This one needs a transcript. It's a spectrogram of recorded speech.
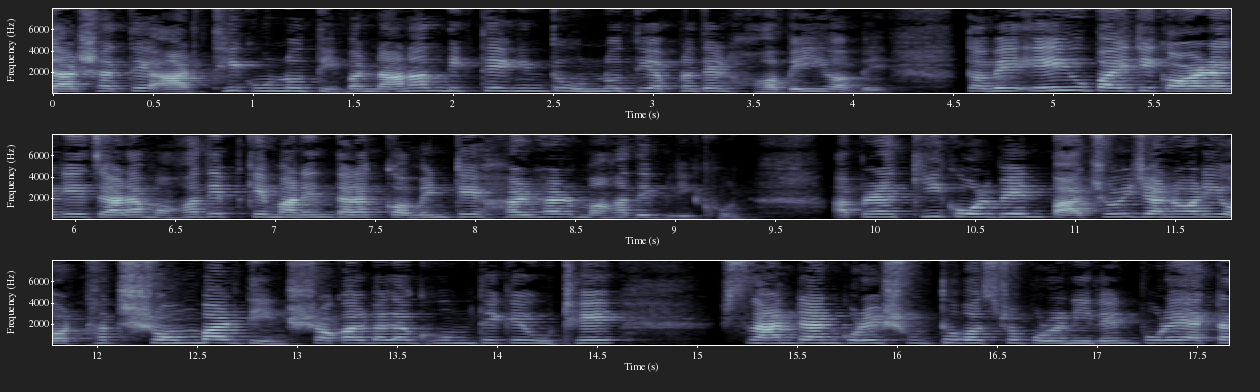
তার সাথে আর্থিক উন্নতি বা নানান দিক থেকে কিন্তু উন্নতি আপনাদের হবেই হবে। তবে এই উপায়টি করার আগে যারা মহাদেবকে মানেন, তারা কমেন্টে হর হর মহাদেব লিখুন। আপনারা কি করবেন? পাঁচই জানুয়ারি অর্থাৎ সোমবার দিন সকালবেলা ঘুম থেকে উঠে স্নান টান করে শুদ্ধ বস্ত্র পরে নিলেন, পরে একটা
